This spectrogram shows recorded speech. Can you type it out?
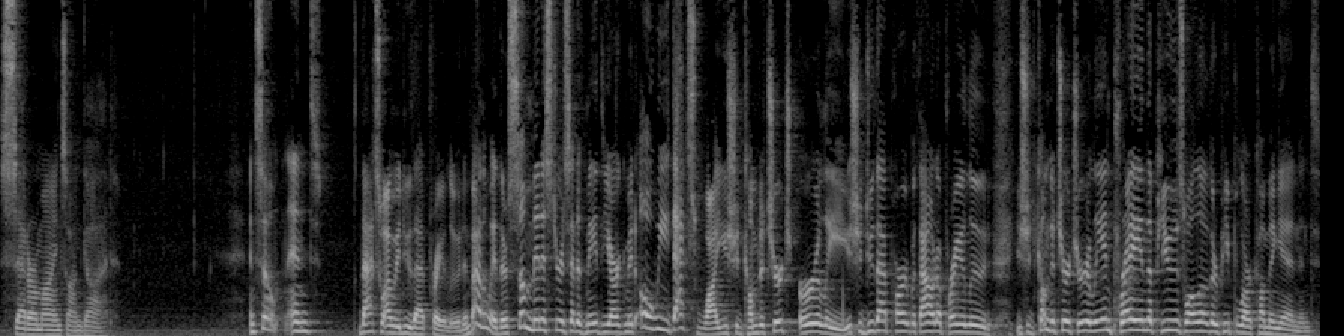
set our minds on God. And so, and that's why we do that prelude. And by the way, there's some ministers that have made the argument, oh, we that's why you should come to church early. You should do that part without a prelude. You should come to church early and pray in the pews while other people are coming in. And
